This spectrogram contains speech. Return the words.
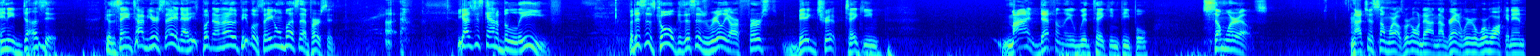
And he does it. Because the same time you're saying that, he's putting on other people to say, You're going to bless that person. Uh, you guys just got to believe. But this is cool because this is really our first big trip taking, mine definitely with taking people somewhere else. Not just somewhere else. We're going down. Now, granted, we're, we're walking in.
